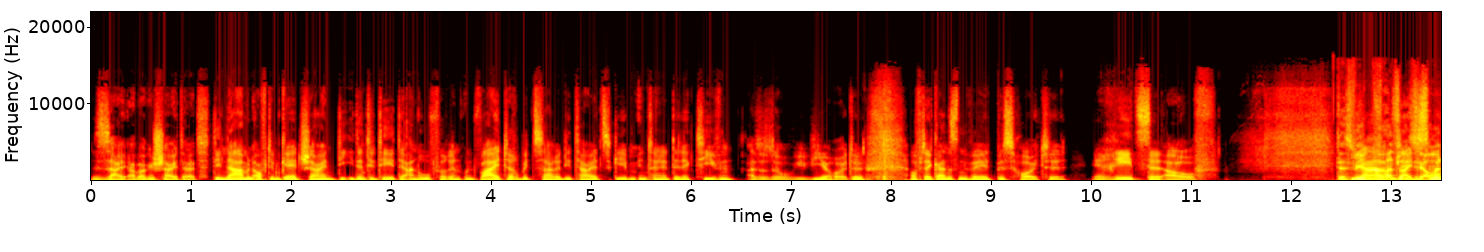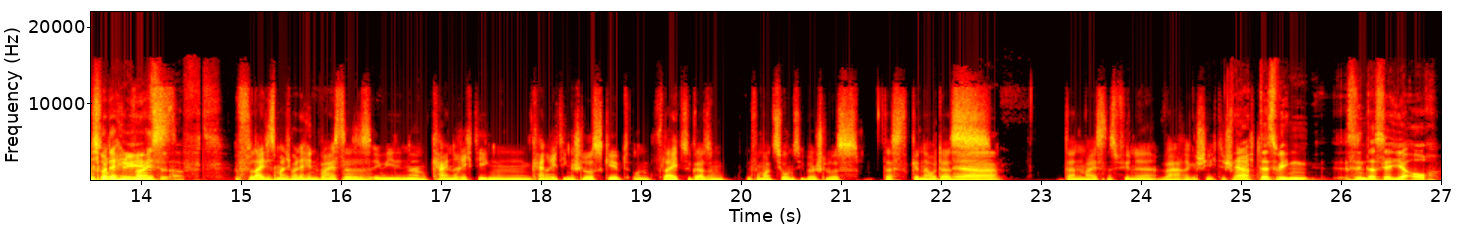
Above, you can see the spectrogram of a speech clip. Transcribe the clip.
sei aber gescheitert. Die Namen auf dem Geldschein, die Identität der Anruferin und weitere bizarre Details geben Internetdetektiven, also so wie wir heute, auf der ganzen Welt bis heute Rätsel auf. Deswegen ja, vielleicht ist ja manchmal so der Hinweis, rätselhaft. vielleicht ist manchmal der Hinweis, dass mhm. es irgendwie ne, keinen richtigen, keinen richtigen Schluss gibt und vielleicht sogar so ein Informationsüberschluss, dass genau das ja. dann meistens für eine wahre Geschichte spricht. Ja, deswegen sind das ja hier auch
